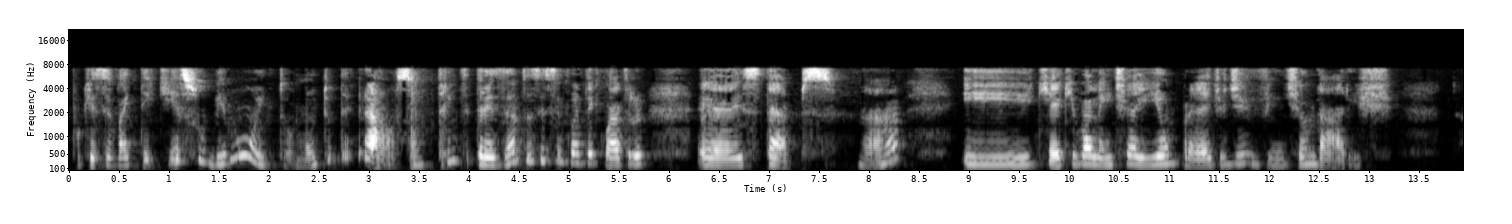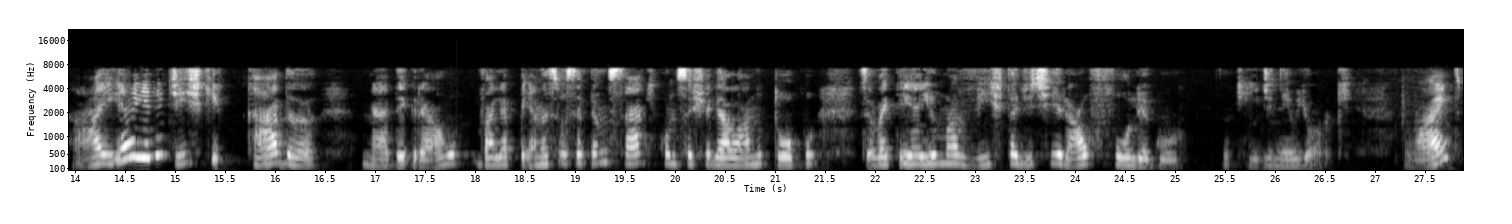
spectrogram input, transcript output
Porque você vai ter que subir muito, muito degrau. São 30, 354 é, steps, né? E que é equivalente aí a um prédio de 20 andares. E aí ele diz que cada né, degrau vale a pena se você pensar que quando você chegar lá no topo, você vai ter aí uma vista de tirar o fôlego, ok, de New York, right?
